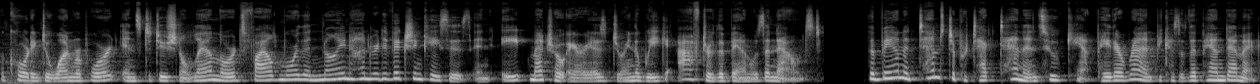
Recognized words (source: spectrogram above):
According to one report, institutional landlords filed more than 900 eviction cases in eight metro areas during the week after the ban was announced. The ban attempts to protect tenants who can't pay their rent because of the pandemic,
